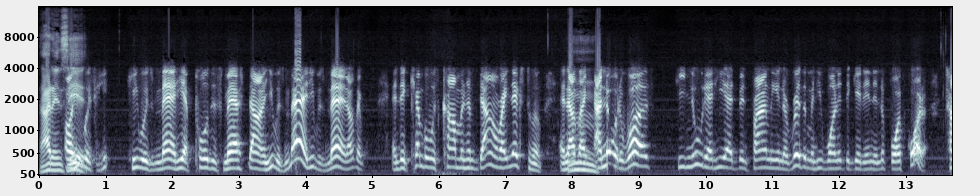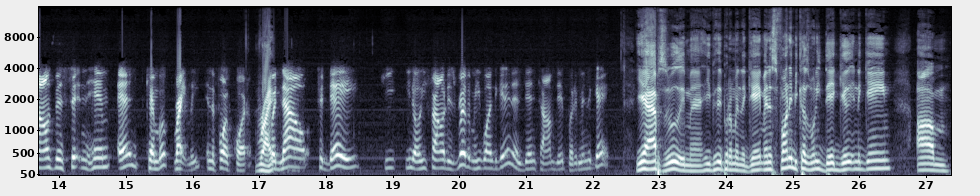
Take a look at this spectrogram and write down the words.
I didn't see oh, he it. was he, he was mad. He had pulled his mask down, and he was mad. He was mad. I was like, and then Kemba was calming him down right next to him, and I was Mm. like, I know what it was. He knew that he had been finally in the rhythm, and he wanted to get in in the fourth quarter. Tom's been sitting him and Kemba rightly in the fourth quarter, Right. But now today he, you know, he found his rhythm. He wanted to get in, and then Tom did put him in the game. Yeah, absolutely, man. He, he put him in the game, and it's funny because when he did get in the game, um,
